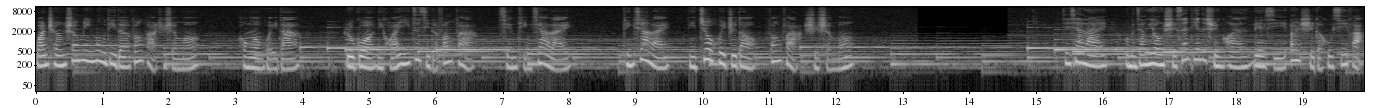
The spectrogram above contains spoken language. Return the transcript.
完成生命目的的方法是什么？红龙回答：如果你怀疑自己的方法，先停下来，停下来，你就会知道方法是什么。接下来，我们将用十三天的循环练习二十个呼吸法。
